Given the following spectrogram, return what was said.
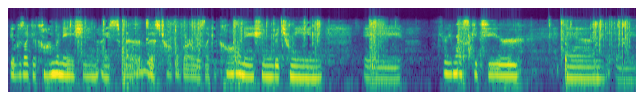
it was like a combination. I swear this chocolate bar was like a combination between a Three Musketeer and a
